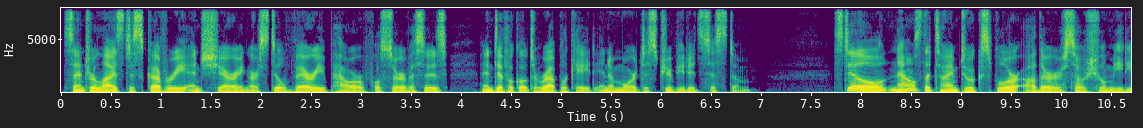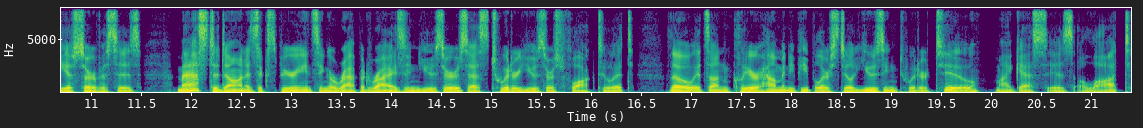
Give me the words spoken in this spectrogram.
Centralized discovery and sharing are still very powerful services and difficult to replicate in a more distributed system. Still, now's the time to explore other social media services. Mastodon is experiencing a rapid rise in users as Twitter users flock to it, though it's unclear how many people are still using Twitter too. My guess is a lot.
